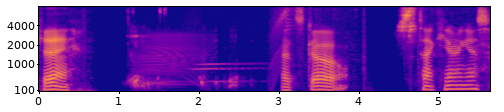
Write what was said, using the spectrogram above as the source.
Okay. Let's go. Attack here, I guess.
